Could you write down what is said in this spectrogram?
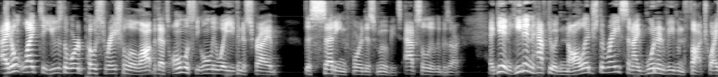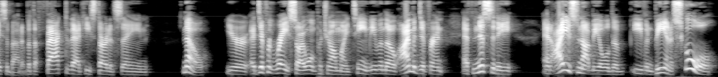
I don't like to use the word post-racial a lot, but that's almost the only way you can describe the setting for this movie. It's absolutely bizarre. Again, he didn't have to acknowledge the race, and I wouldn't have even thought twice about it. But the fact that he started saying, "No, you're a different race, so I won't put you on my team," even though I'm a different ethnicity, and I used to not be able to even be in a school.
